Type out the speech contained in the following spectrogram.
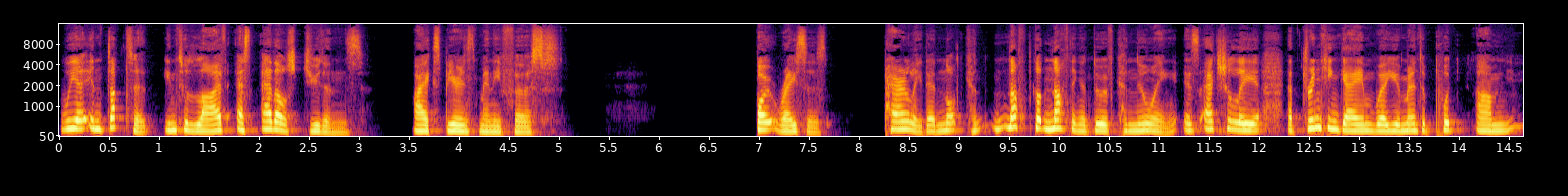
we are inducted into life as adult students. I experienced many firsts. Boat races, apparently they're not, not, got nothing to do with canoeing. It's actually a drinking game where you're meant to put um,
